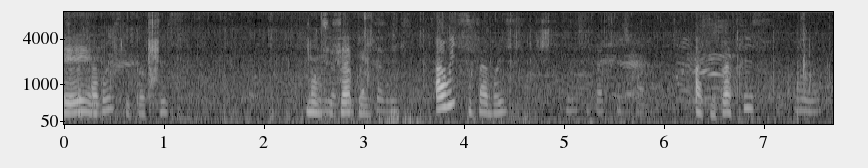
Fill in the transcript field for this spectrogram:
Eh. C'est Fabrice, c'est Patrice. Non, c'est ah, Fabrice. Ah oui, c'est Fabrice. C'est Patrice. Ah, c'est Patrice.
